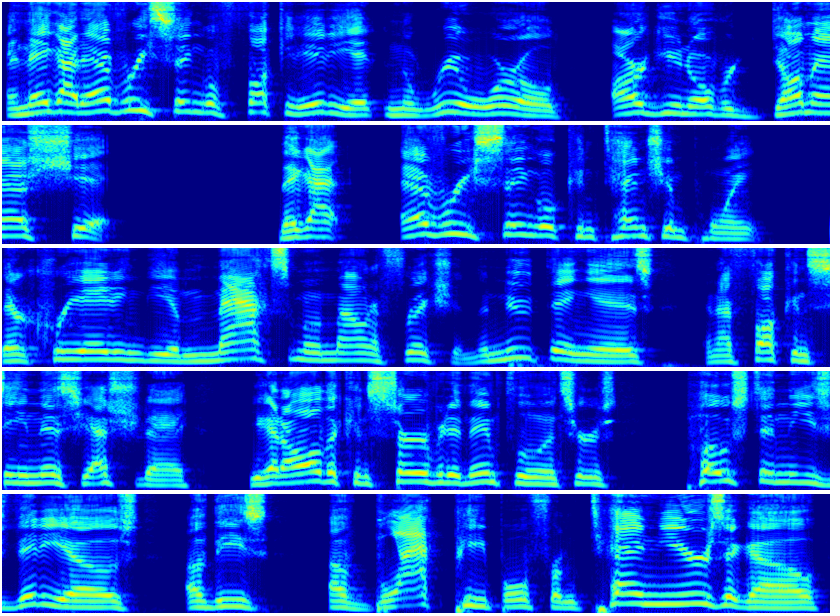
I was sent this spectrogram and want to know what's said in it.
And they got every single fucking idiot in the real world arguing over dumbass shit. They got every single contention point. They're creating the maximum amount of friction. The new thing is, and I fucking seen this yesterday, you got all the conservative influencers posting these videos of these of black people from 10 years ago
